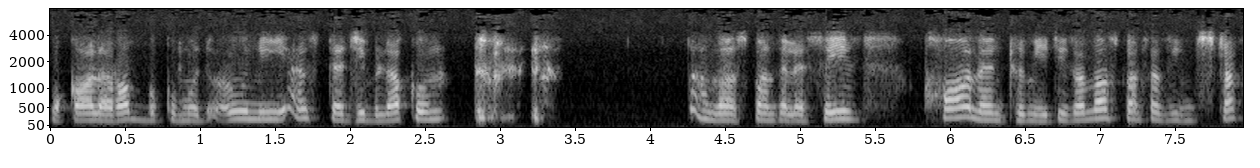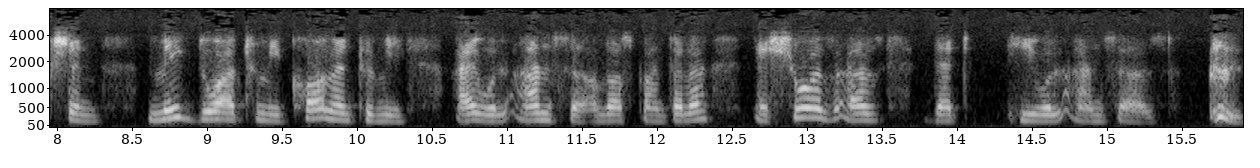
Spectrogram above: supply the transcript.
وقال ربكم ادعوني أستجب لكم Allah subhanahu wa ta'ala says, call unto me. It is Allah subhanahu wa ta'ala's instruction. Make dua to me, call unto me. I will answer. Allah subhanahu wa ta'ala assures us that He will answer us.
